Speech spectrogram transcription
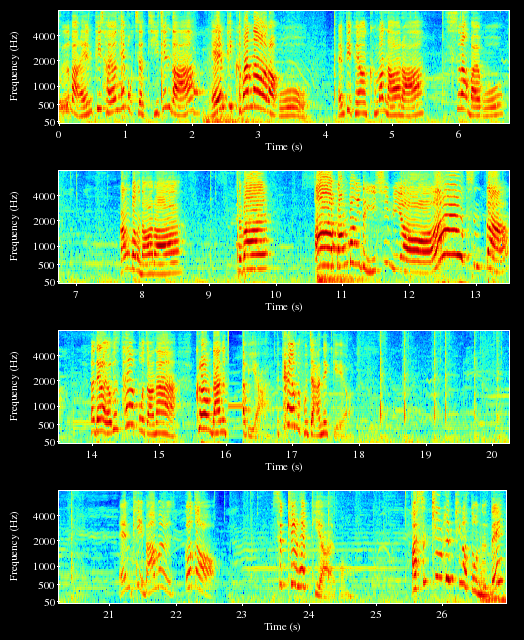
스발 MP 자연 회복 진짜 뒤진다. MP 그만 나와라고. MP 그냥 그만 나와라. 스랑 말고. 깡방 나와라. 제발. 아 깡방인데 20이야. 아 진짜. 나 내가 여기서 타협 보잖아. 그럼 나는 X이야. 타협을 보지 않을게요 MP 마물 꺼져. 스킬 회피야 이거. 아 스킬 회피가 떴는데?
